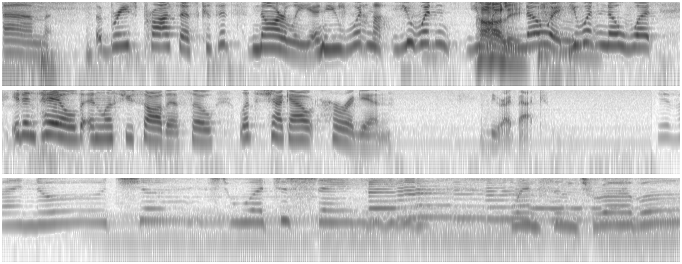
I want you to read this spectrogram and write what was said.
um, Bri's process because it's gnarly, and you wouldn't, you wouldn't, you Gnarly. wouldn't know it. You wouldn't know what it entailed unless you saw this. So let's check out her again. I'll be right back. If I know just what to say when some trouble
